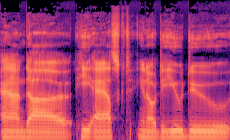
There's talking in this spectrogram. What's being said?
and uh, he asked, you know, do you do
